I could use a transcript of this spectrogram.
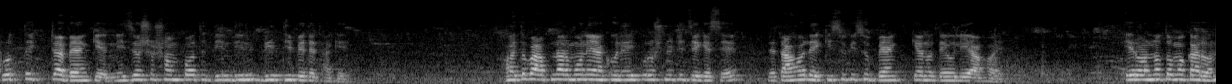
প্রত্যেকটা ব্যাংকের নিজস্ব সম্পদ দিন দিন বৃদ্ধি পেতে থাকে। হয়তোবা আপনার মনে এখন এই প্রশ্নটি জেগেছে যে তাহলে কিছু কিছু ব্যাংক কেন দেউলিয়া হয়? এর অন্যতম কারণ,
